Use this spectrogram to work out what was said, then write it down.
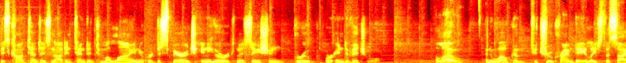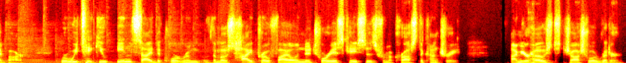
This content is not intended to malign or disparage any organization, group, or individual. Hello, and welcome to True Crime Daily's The Sidebar, where we take you inside the courtroom of the most high profile and notorious cases from across the country. I'm your host, Joshua Ritter,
